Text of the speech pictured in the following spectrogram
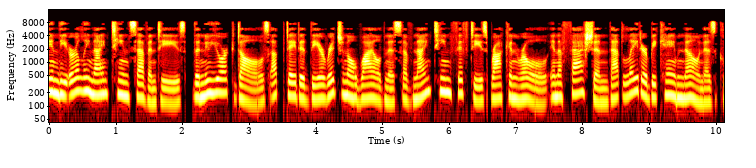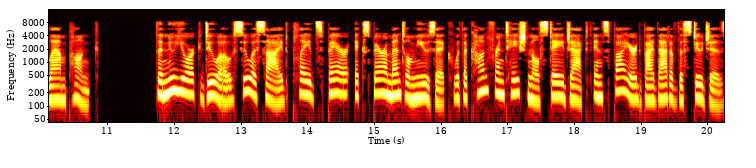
In the early 1970s, the New York Dolls updated the original wildness of 1950s rock and roll in a fashion that later became known as glam punk. The New York duo Suicide played spare, experimental music with a confrontational stage act inspired by that of the Stooges.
